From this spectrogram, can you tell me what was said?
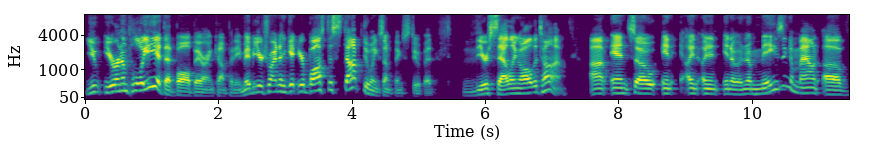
You you're an employee at that ball bearing company. Maybe you're trying to get your boss to stop doing something stupid. You're selling all the time. Um, and so in, in, in, in an amazing amount of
